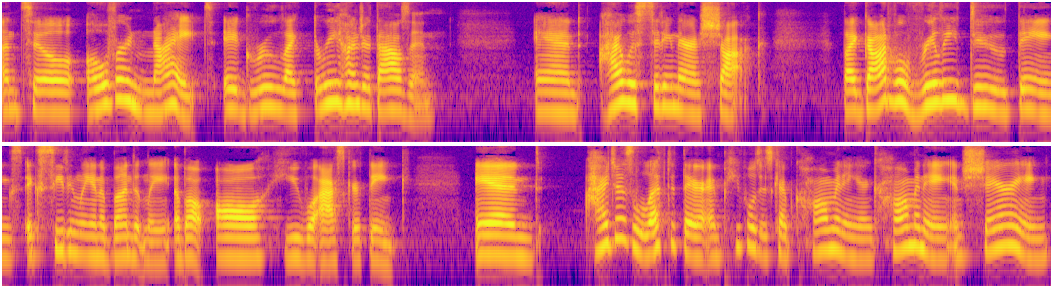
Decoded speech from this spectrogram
until overnight it grew like 300,000. And I was sitting there in shock. Like, God will really do things exceedingly and abundantly about all you will ask or think. And I just left it there, and people just kept commenting and commenting and sharing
